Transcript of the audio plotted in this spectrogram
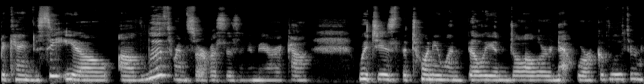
became the CEO of Lutheran Services in America, which is the 21 billion dollar network of Lutheran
